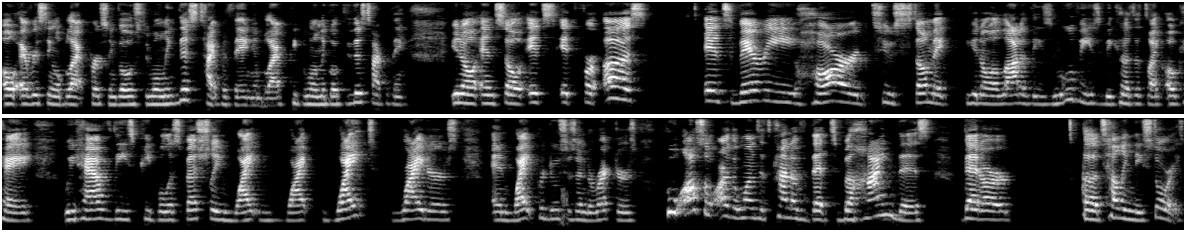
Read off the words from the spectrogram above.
oh every single black person goes through only this type of thing and black people only go through this type of thing you know? And so it's it for us it's very hard to stomach you know a lot of these movies because it's like okay we have these people especially white white white writers and white producers and directors who also are the ones that's kind of that's behind this that are uh, telling these stories.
